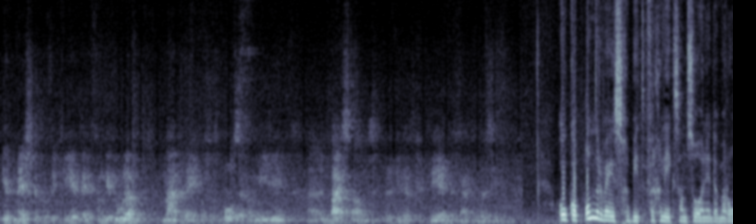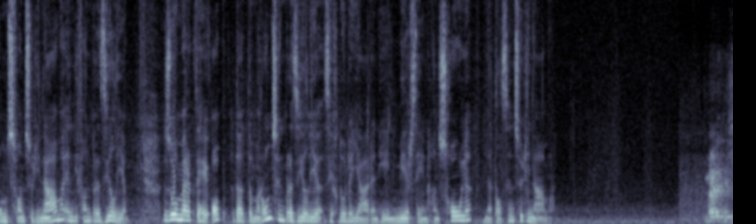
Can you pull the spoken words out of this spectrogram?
die het meest geprofiteerd heeft van die doelenmaatregelen, zoals Bolsa Familie, uh, bijstand, die we gecreëerd in feite in Brazilië. Ook op onderwijsgebied vergeleek Sansone de Marons van Suriname en die van Brazilië. Zo merkte hij op dat de Marons in Brazilië zich door de jaren heen meer zijn gaan scholen, net als in Suriname. Maar het is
